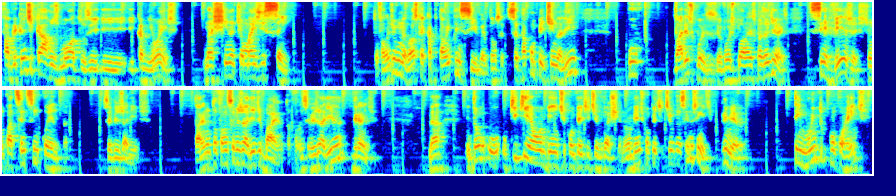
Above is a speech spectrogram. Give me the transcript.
fabricante de carros, motos e, e, e caminhões, na China tinham mais de 100. Estou falando de um negócio que é capital intensivo. Então, você está competindo ali por várias coisas. Eu vou explorar isso mais adiante. Cervejas tinham 450 cervejarias. Tá? Eu não estou falando cervejaria de bairro, estou falando cervejaria grande. Né? Então, o, o que, que é o ambiente competitivo da China? O ambiente competitivo da China é o seguinte: primeiro, tem muito concorrente,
